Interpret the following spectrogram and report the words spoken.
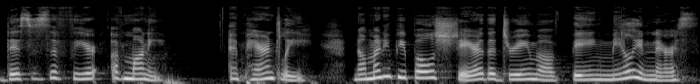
This is the fear of money. Apparently, not many people share the dream of being millionaires.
